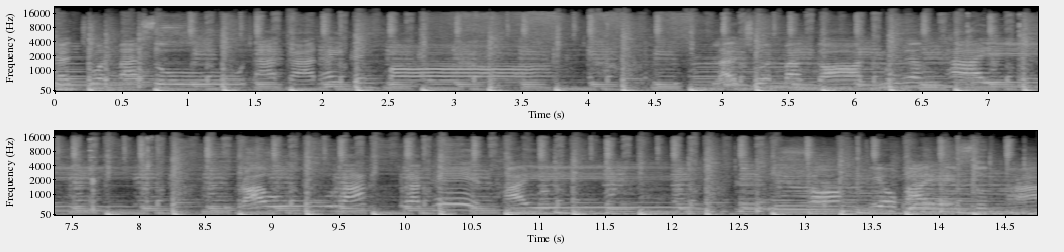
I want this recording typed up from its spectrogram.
จะชวนมาสูดอากาศให้เต็มปอดและชวนมากอดเมืองไทย เรารักประเทศไทย ท่องเที่ยวไปให้สุดทา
